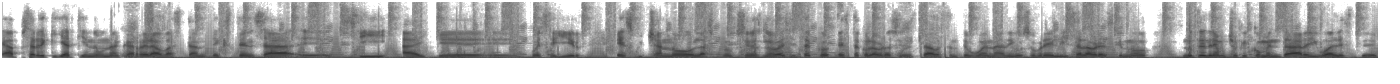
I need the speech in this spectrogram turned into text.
a pesar de que ya tiene una carrera bastante extensa, eh, sí hay que eh, pues seguir escuchando las producciones nuevas. Esta, esta colaboración está bastante buena. Digo, sobre Elisa, la verdad es que no, no tendría mucho que comentar. Igual este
